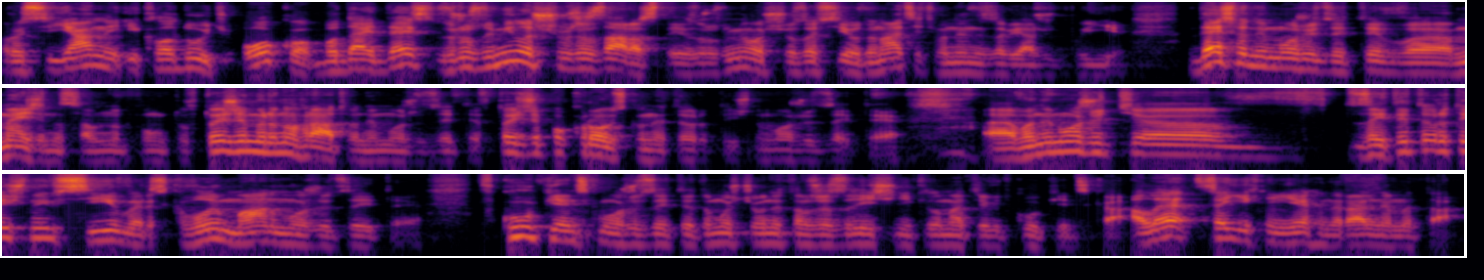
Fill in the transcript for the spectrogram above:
росіяни і кладуть око, бодай десь зрозуміло, що вже зараз стає зрозуміло, що за всі 11 вони не зав'яжуть бої. Десь вони можуть зайти в межі населеного пункту. В той же Мирноград вони можуть зайти, в той же Покровську, вони теоретично можуть зайти. Е, Вони можуть е, зайти теоретично і в Сіверськ, в Лиман можуть зайти, в Куп'янськ можуть зайти, тому що вони там вже за лічені кілометри від Куп'янська. Але це їхня є генеральна мета.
